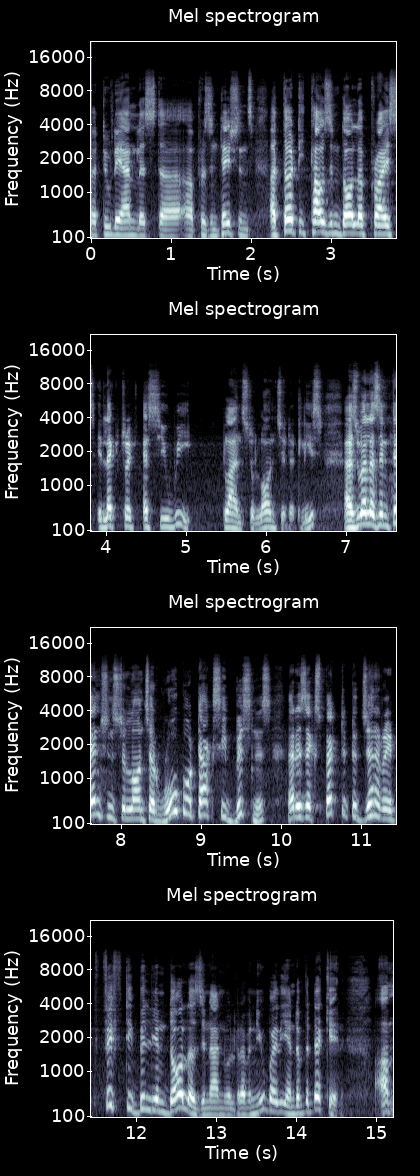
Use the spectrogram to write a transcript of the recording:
uh, two-day analyst presentations, a thirty thousand dollar priced electric SUV plans to launch it at least, as well as intentions to launch a robo taxi business that is expected to generate $50 billion in annual revenue by the end of the decade. Um,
